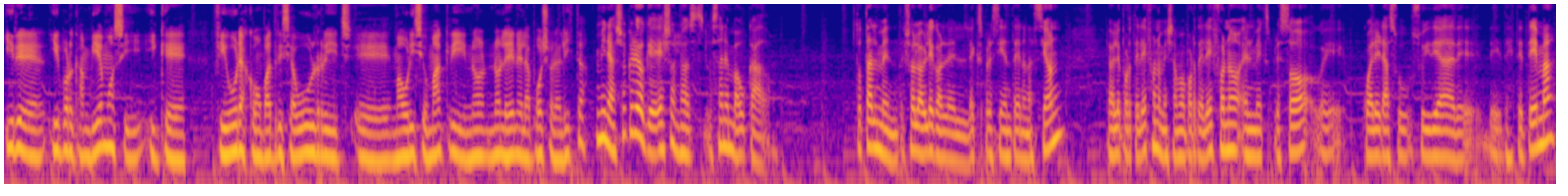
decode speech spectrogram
ir, eh, ir por Cambiemos y, que figuras como Patricia Bullrich, Mauricio Macri no, no le den el apoyo a la lista? Mira, yo creo que ellos los, han embaucado. Totalmente. Yo lo hablé con el expresidente de la Nación, lo hablé por teléfono, me llamó por teléfono, él me expresó cuál era su, su idea de, de, este tema.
